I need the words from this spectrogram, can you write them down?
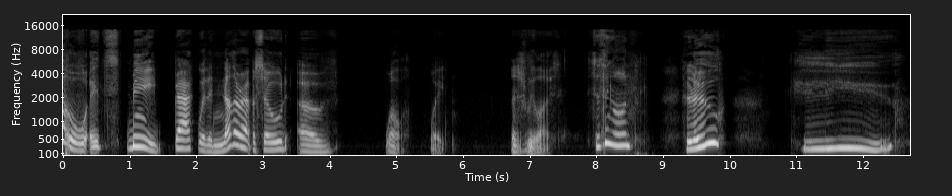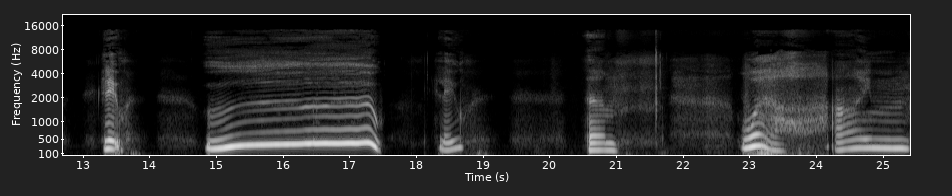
It's me back with another episode of. Well, wait. I just realized. Is this thing on? Hello? Hello? Hello? Ooh! Hello? Um. Well, I'm.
